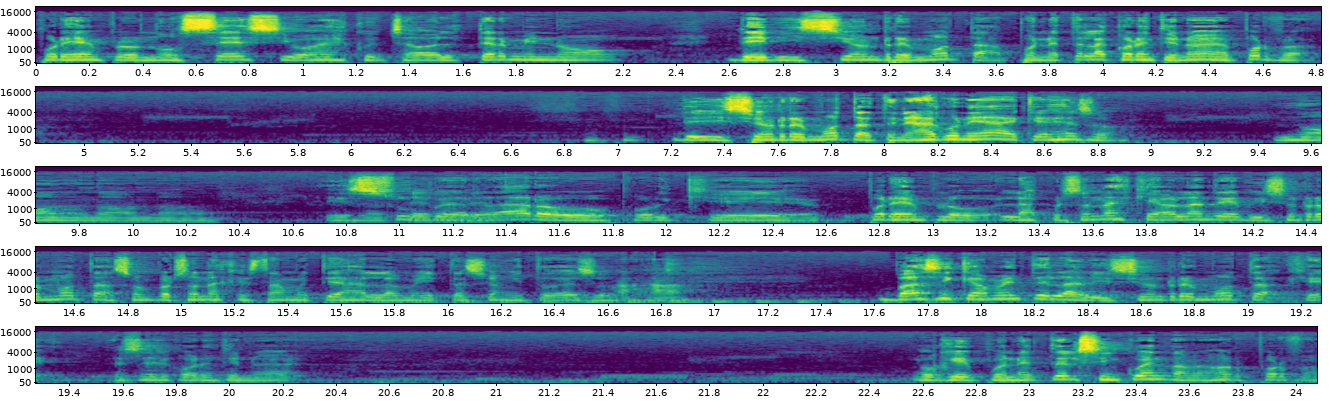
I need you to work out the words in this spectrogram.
Por ejemplo, no sé si vos has escuchado el término de visión remota. Ponete la 49, porfa. De visión remota. ¿Tenés alguna idea de qué es eso? No, no, no, no. Es No súper raro porque, por ejemplo, las personas que hablan de visión remota son personas que están metidas en la meditación y todo eso. Ajá. Básicamente la visión remota, ¿qué? Ese es el 49. Ok, ponete el 50 mejor, porfa.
